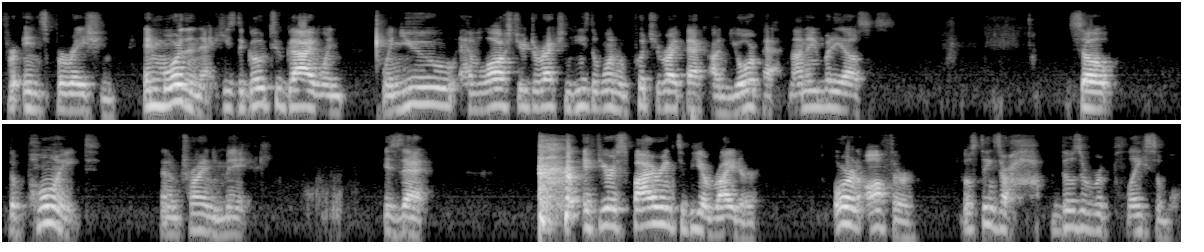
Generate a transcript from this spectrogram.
for inspiration. And more than that, he's the go-to guy when when you have lost your direction. He's the one who puts you right back on your path, not anybody else's. So the point that I'm trying to make is that if you're aspiring to be a writer or an author, those things are those are replaceable,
